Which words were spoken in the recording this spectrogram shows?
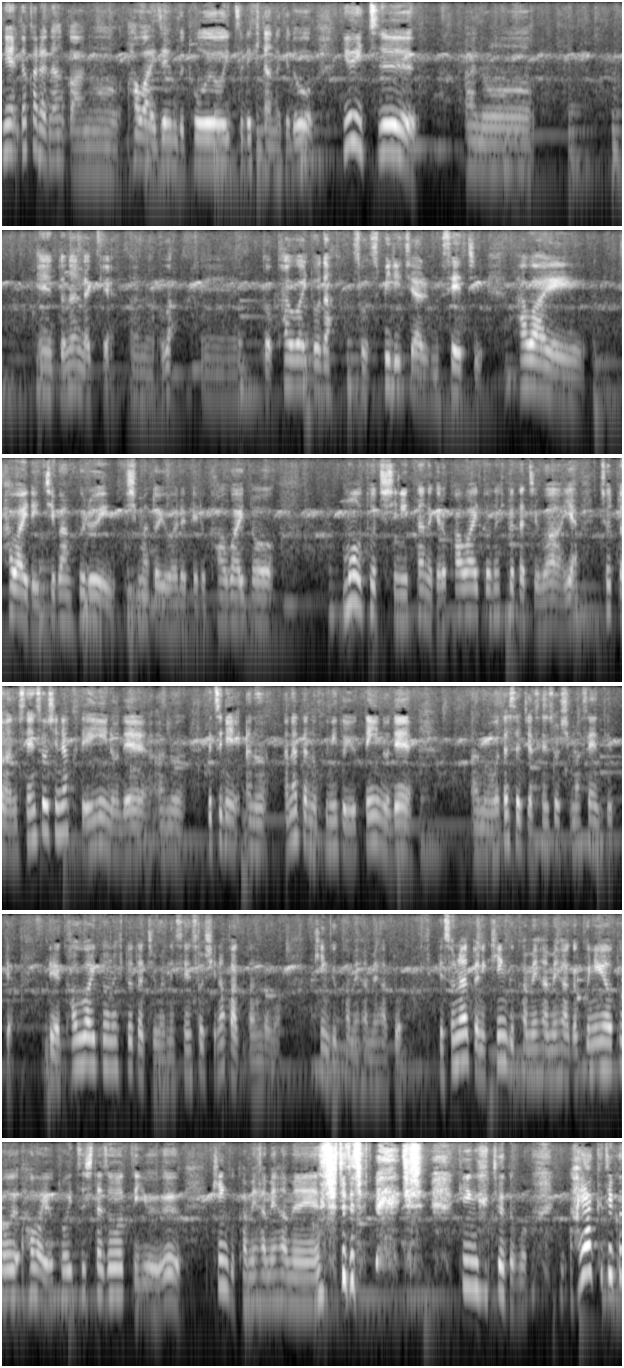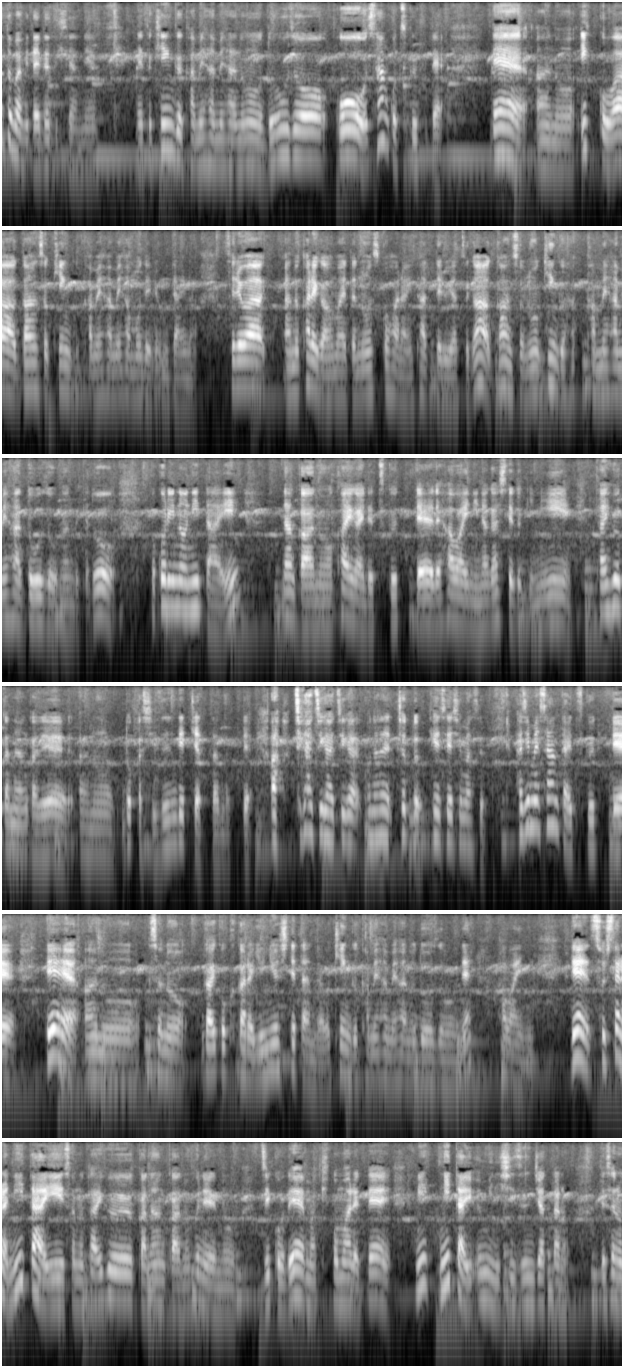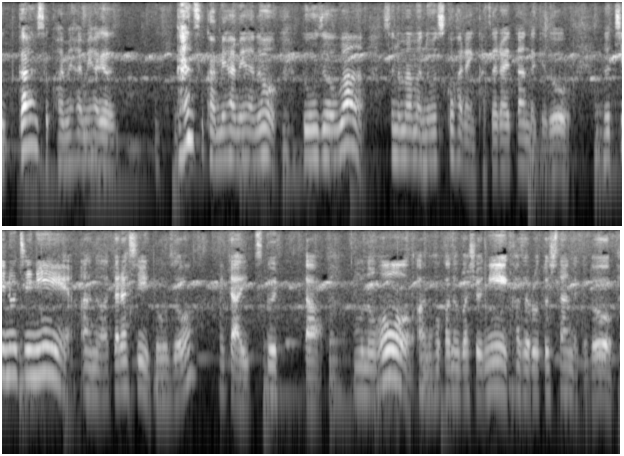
ね、だからなんかあのハワイ全部統一できたんだけど唯一あのえっ、ー、となんだっけあのうわえっ、とカウアイ島だ。そうスピリチュアルの聖地。ハワイハワイで一番古い島と言われてるカウアイ島もう統治しに行ったんだけどカワイ島の人たちはいやちょっとあの戦争しなくていいのであの別にあのあなたの国と言っていいのであの私たちは戦争しませんって言って。でカウアイ島の人たちはね戦争しなかったんだわ。キングカメハメハと。でその後にキングカメハメハが国をハワイを統一したぞっていうキングカメハメハメ。ちょちょちょちょキングちょっともう早口言葉みたいになってきたよね。えっとキングカメハメハの銅像を3個作って。であの1個は元祖キングカメハメハモデルみたいな。それはあの彼が生まれたノースコハラに立ってるやつが元祖のキングカメハメハ銅像なんだけど残りの2体なんかあの海外で作ってでハワイに流してる時に台風かなんかであのどっか沈んでっちゃったんだって。あ違う違う違う。このねちょっと訂正します。初め3体作ってであのその外国から輸入してたんだわ。キングカメハメハの銅像をねハワイに。でそしたら2体その台風かなんかの船の事故で巻き込まれて 2, 2体海に沈んじゃったの。でその元祖カメハメハが元祖カメハメハの銅像はそのままノースコハラに飾られたんだけど後々にあの新しい銅像みたい作ったものをあの他の場所に飾ろうとしたんだけど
